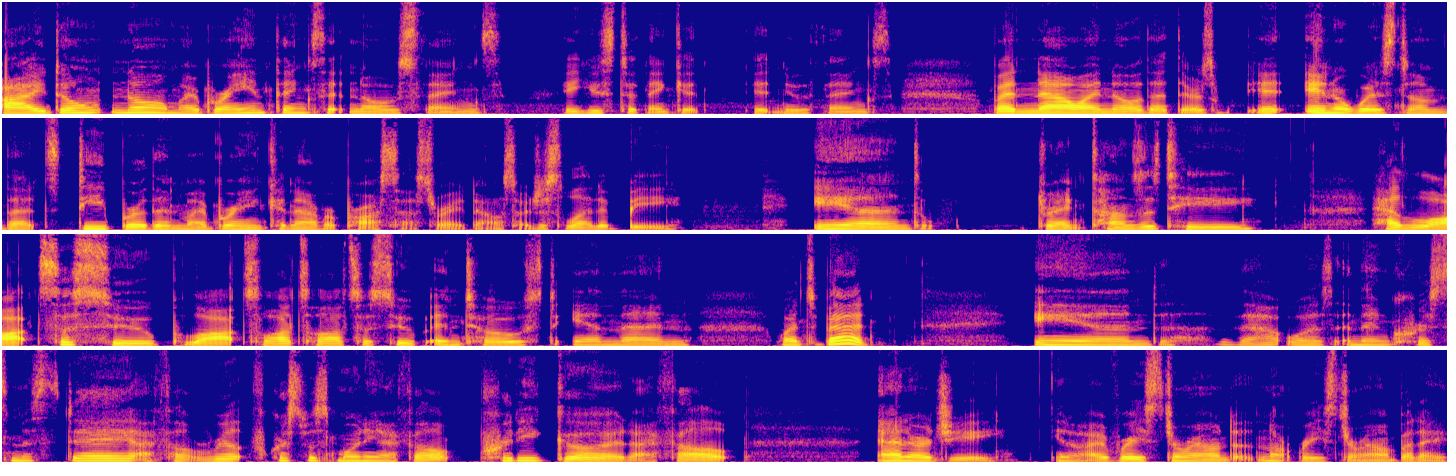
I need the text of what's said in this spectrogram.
I don't know. My brain thinks it knows things. It used to think it it knew things, but now I know that there's inner wisdom that's deeper than my brain can ever process right now. So I just let it be, and drank tons of tea, had lots of soup, lots, lots, lots of soup and toast, and then went to bed and that was and then christmas day i felt real christmas morning i felt pretty good. I felt energy. You know i raced around not raced around but i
